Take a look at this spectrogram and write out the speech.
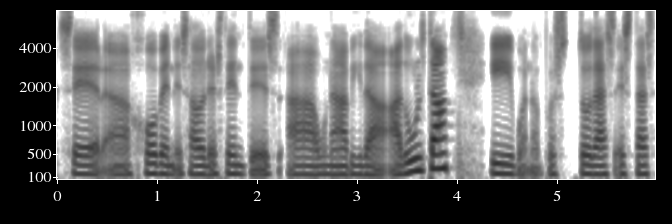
ser ah, jóvenes adolescentes a una vida adulta y bueno pues todas estas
